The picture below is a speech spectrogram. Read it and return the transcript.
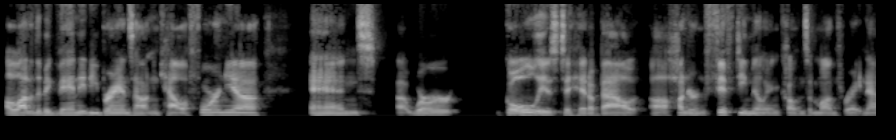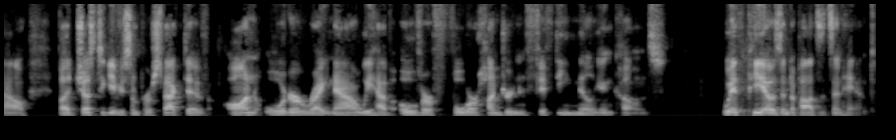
a lot of the big vanity brands out in California. and uh, we're goal is to hit about uh, 150 million cones a month right now. But just to give you some perspective, on order right now, we have over 450 million cones with POs and deposits in hand.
